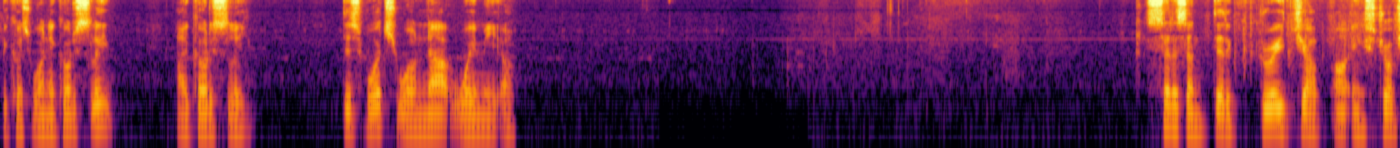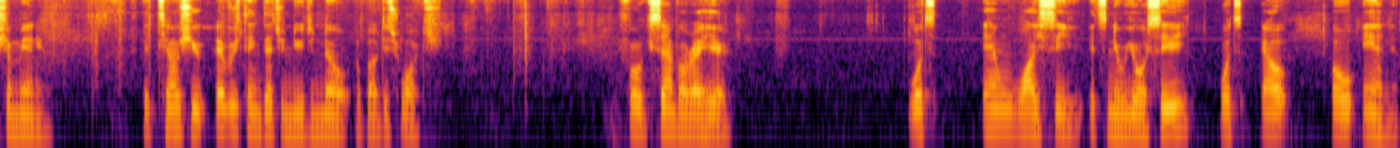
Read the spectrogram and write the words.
because when I go to sleep, I go to sleep. This watch will not wake me up. Citizen did a great job on instruction manual. It tells you everything that you need to know about this watch. For example, right here. What's NYC? It's New York City. What's LON?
